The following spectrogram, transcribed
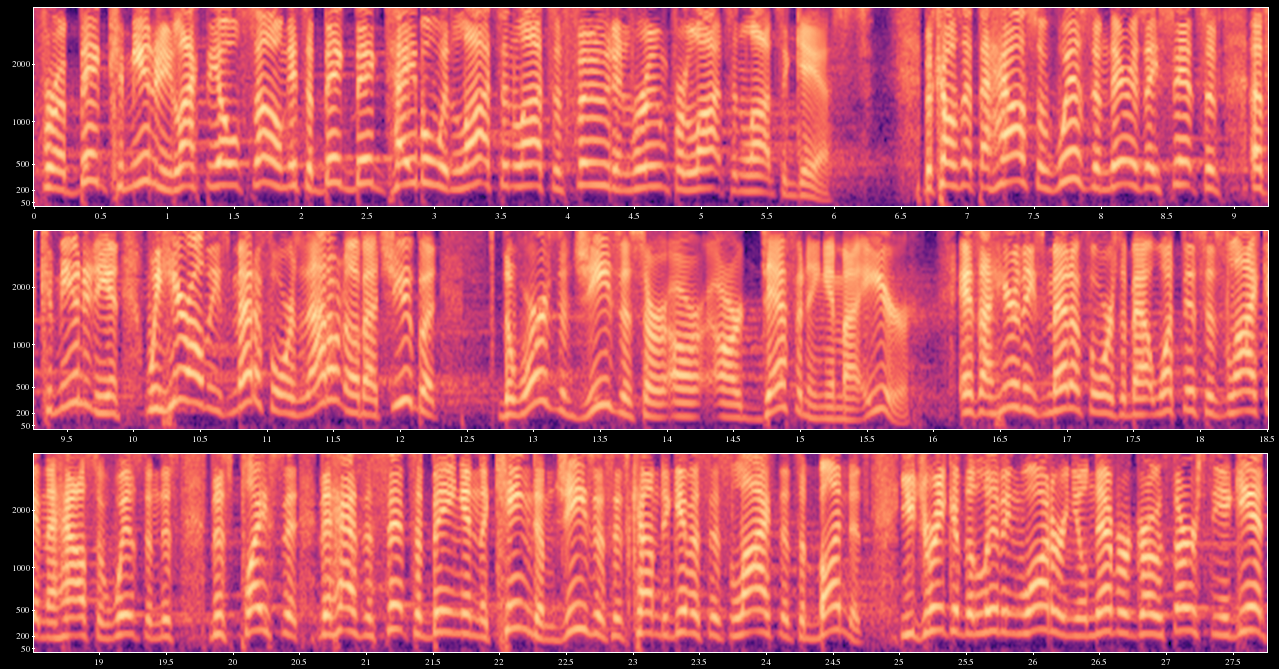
for a big community, like the old song. It's a big, big table with lots and lots of food and room for lots and lots of guests. Because at the house of wisdom, there is a sense of, of community. And we hear all these metaphors, and I don't know about you, but the words of Jesus are, are, are deafening in my ear as I hear these metaphors about what this is like in the house of wisdom, this, this place that, that has a sense of being in the kingdom. Jesus has come to give us this life that's abundance. You drink of the living water and you'll never grow thirsty again.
